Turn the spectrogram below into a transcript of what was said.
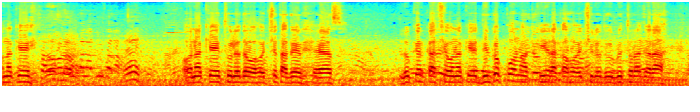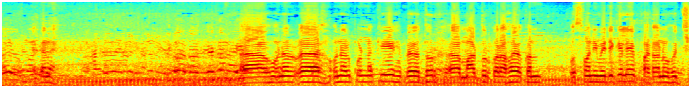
ওনাকে ওনাকে তুলে দেওয়া হচ্ছে তাদের লোকের কাছে ওনাকে দীর্ঘক্ষণ আটকিয়ে রাখা হয়েছিল দুর্বৃত্তরা যারা এখানে। ওনার ওনার উপর নাকি বেদর মারধর করা হয়। এখন ওসমানী মেডিকেলে পাঠানো হচ্ছে।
